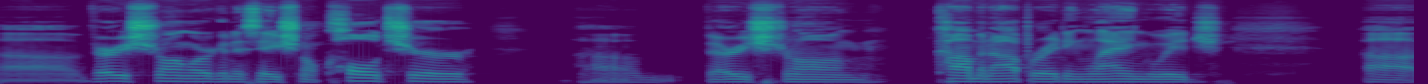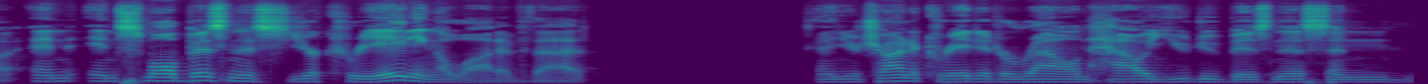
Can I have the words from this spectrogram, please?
uh, very strong organizational culture um, very strong common operating language. Uh, and in small business, you're creating a lot of that. And you're trying to create it around how you do business and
